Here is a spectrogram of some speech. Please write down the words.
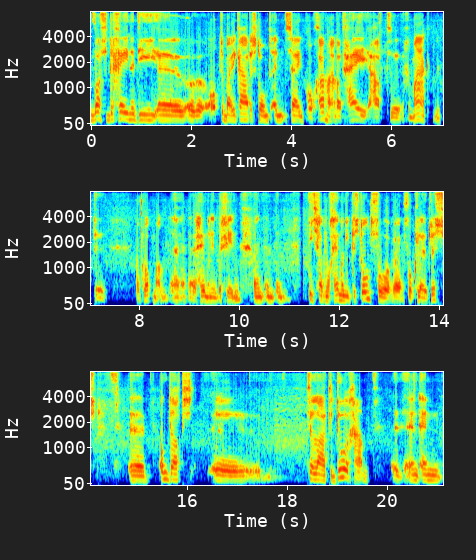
was degene die uh, op de barricade stond en zijn programma, wat hij had gemaakt met Klokman, helemaal in het begin, een, een, iets wat nog helemaal niet bestond voor, voor kleuters. Uh, om dat uh, te laten doorgaan. En, en,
